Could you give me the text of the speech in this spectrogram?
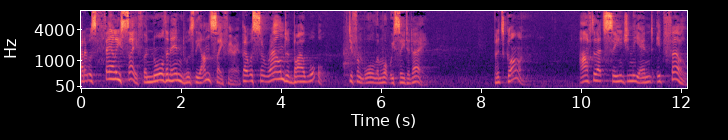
but it was fairly safe. The northern end was the unsafe area, but it was surrounded by a wall, different wall than what we see today. But it's gone. After that siege, in the end, it fell.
